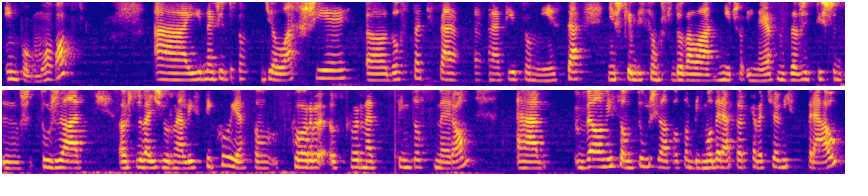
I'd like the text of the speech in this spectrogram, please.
im pomôcť. A jednak, že to bude ľahšie uh, dostať sa na tieto miesta, než keby som študovala niečo iné. Ja som teda vždy túžila študovať žurnalistiku, ja som skôr, skôr nad týmto smerom. A veľmi som túžila potom byť moderátorka večerných správ,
